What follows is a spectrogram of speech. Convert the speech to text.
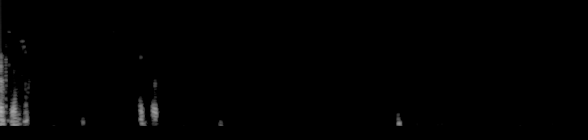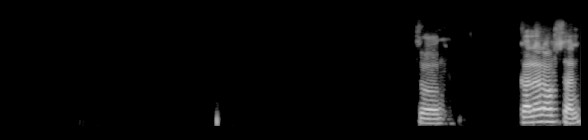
Okay. So color of sun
